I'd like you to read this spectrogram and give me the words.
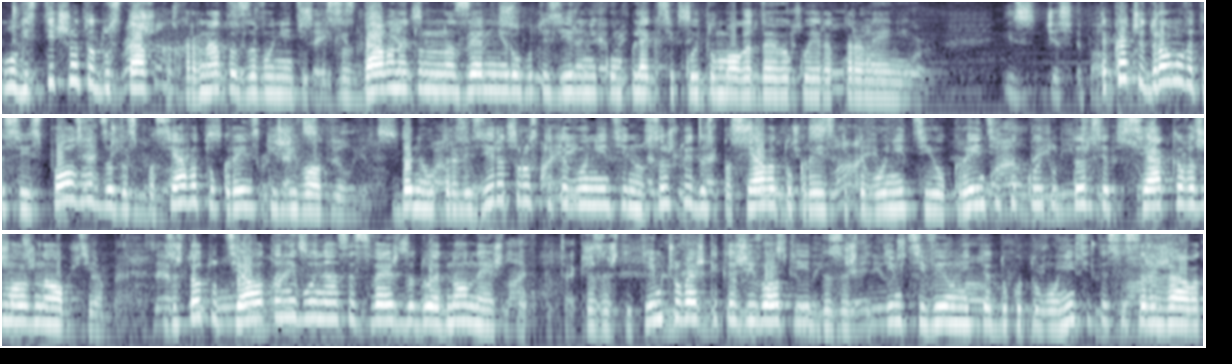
логистичната доставка, храната за войниците, създаването на наземни роботизирани комплекси, които могат да евакуират ранени. Така че дроновете се използват за да спасяват украински животи, да неутрализират руските войници, но също и да спасяват украинските войници и украинците, които търсят всяка възможна опция. Защото цялата ни война се свежда до едно нещо – да защитим човешките животи, да защитим цивилните, докато войниците се сражават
